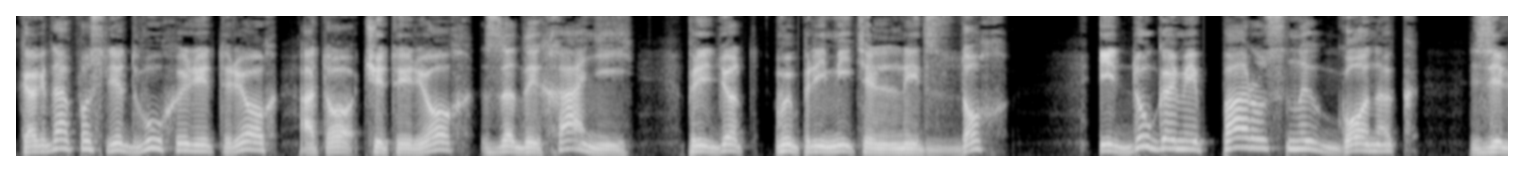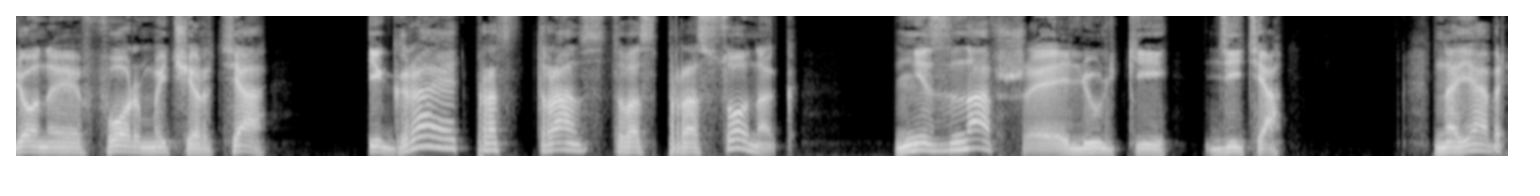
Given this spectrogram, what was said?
когда после двух или трех, а то четырех задыханий придет выпрямительный вздох, и дугами парусных гонок зеленые формы чертя, играет пространство с просонок, не знавшее люльки дитя. Ноябрь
